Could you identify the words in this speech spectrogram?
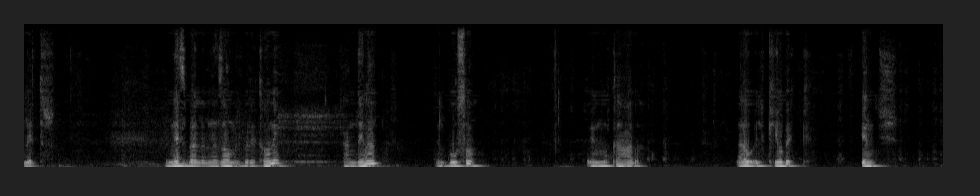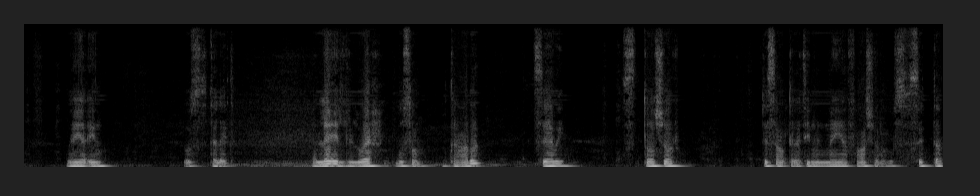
لتر. بالنسبة للنظام البريطاني عندنا البوصة المكعبة أو الكيوبيك إنش. وهي إن أس تلاتة هنلاقي الواحد بوصة مكعبة تساوي ستاشر تسعة وتلاتين من مية في عشرة أس ستة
